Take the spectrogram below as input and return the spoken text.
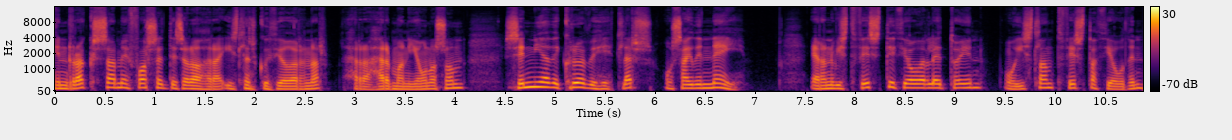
Hinn röggsami forsættisraðara íslensku þjóðarinnar, herra Herman Jónasson, sinjaði kröfu Hitlers og sagði nei. Er hann vist fyrsti þjóðarleitógin og Ísland fyrsta þjóðin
